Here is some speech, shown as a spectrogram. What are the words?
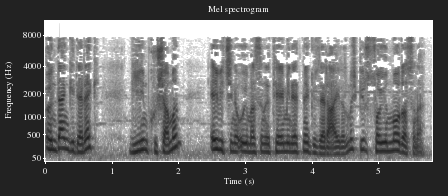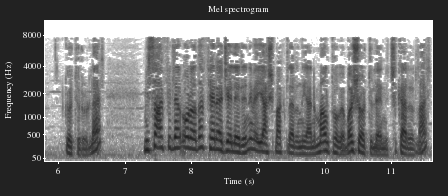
Önden giderek giyim kuşamın ev içine uymasını temin etmek üzere ayrılmış bir soyunma odasına götürürler. Misafirler orada feracelerini ve yaşmaklarını yani manto ve başörtülerini çıkarırlar.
